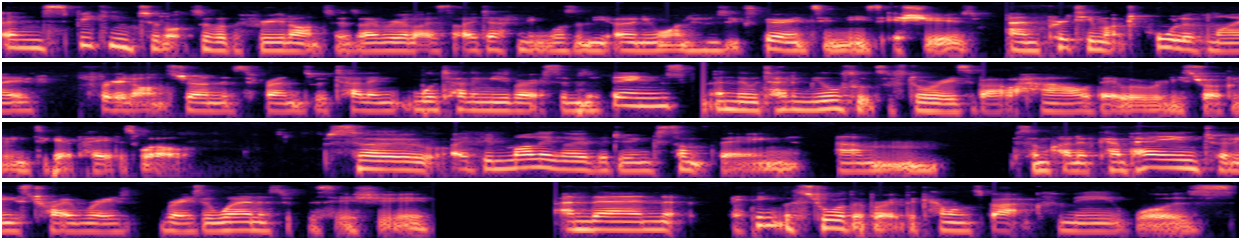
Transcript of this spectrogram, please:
and speaking to lots of other freelancers, I realized I definitely wasn't the only one who was experiencing these issues, and pretty much all of my freelance journalist friends were telling were telling me very similar things, and they were telling me all sorts of stories about how they were really struggling to get paid as well. So I'd been mulling over doing something, um, some kind of campaign to at least try and raise, raise awareness of this issue. And then I think the straw that broke the camel's back for me was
